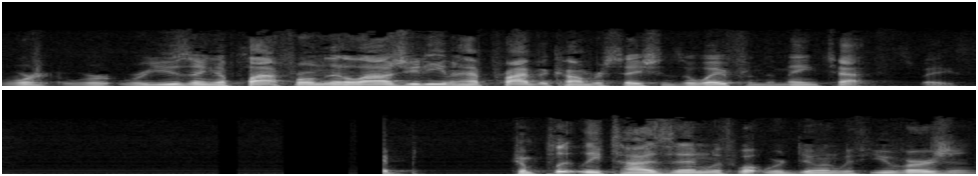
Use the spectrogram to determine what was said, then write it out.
We're, we're, using a platform that allows you to even have private conversations away from the main chat space. It completely ties in with what we're doing with YouVersion.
